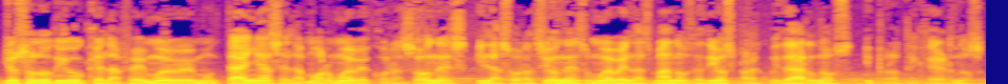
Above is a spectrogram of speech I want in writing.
Yo solo digo que la fe mueve montañas, el amor mueve corazones y las oraciones mueven las manos de Dios para cuidarnos y protegernos.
